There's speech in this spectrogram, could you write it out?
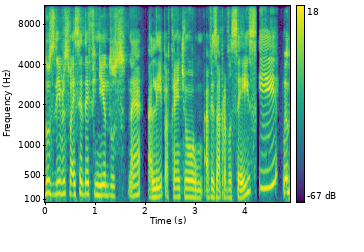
dos livros vai ser definidos, né? Ali para frente eu vou avisar para vocês. E eu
